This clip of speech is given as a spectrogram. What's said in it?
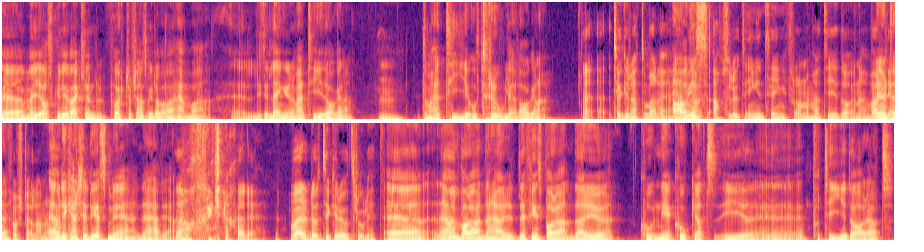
Mm. Men jag skulle ju verkligen först och främst vilja vara hemma lite längre än de här tio dagarna. Mm. De här tio otroliga dagarna. Tycker du att de är det? Ja, jag de- minns absolut ingenting från de här tio dagarna. Varken inte? första eller andra. Ja, men det kanske är det som är det härliga. Ja, det kanske är det. Vad är det du tycker är otroligt? Eh, nej, men bara den här, det finns bara, där är ju ko- nedkokat i, eh, på tio dagar att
